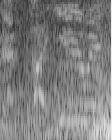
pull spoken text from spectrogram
gonna put you in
